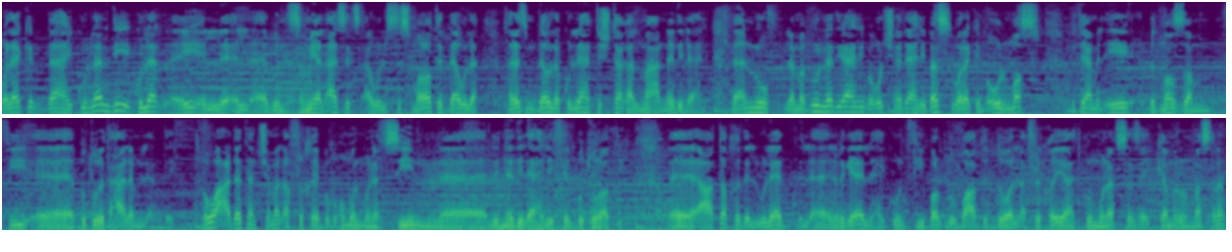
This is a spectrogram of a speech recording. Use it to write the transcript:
ولكن ده هيكون لأن دي كلها إيه ال- بنسميها الأسيتس أو الاستثمارات الدولة. فلازم الدولة كلها تشتغل مع النادي الأهلي. لأنه لما بقول النادي الاهلي ما بقولش نادي أهلي بس ولكن بقول مصر بتعمل إيه؟ بتنظم في آه، بطولة عالم للأندية. هو عادة شمال أفريقيا بيبقوا هم المنافسين آه، للنادي الأهلي في البطولات دي. آه، أعتقد الولاد الرجال هيكون في برضو بعض الدول الأفريقية هتكون منافسة زي الكاميرون مثلا.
